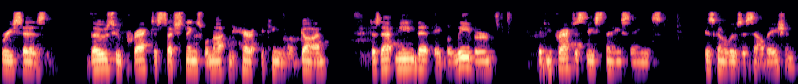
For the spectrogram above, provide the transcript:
where he says those who practice such things will not inherit the kingdom of God. Does that mean that a believer if he practices these things things is going to lose his salvation?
